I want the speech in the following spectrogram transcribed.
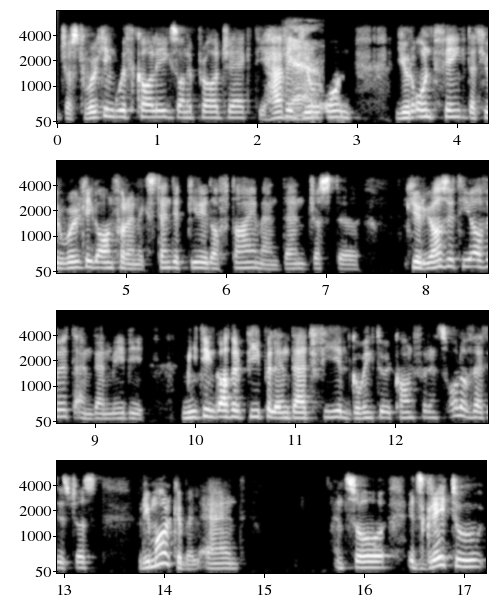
just working with colleagues on a project, you having yeah, your own your own thing that you're working on for an extended period of time, and then just the curiosity of it, and then maybe meeting other people in that field, going to a conference. All of that is just remarkable, and and so it's great to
